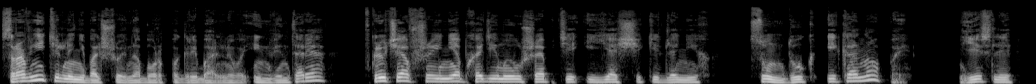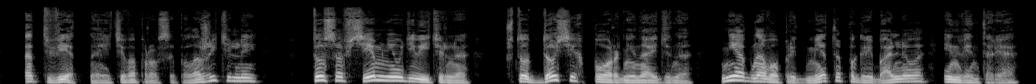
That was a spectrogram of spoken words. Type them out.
сравнительно небольшой набор погребального инвентаря, включавший необходимые ушепти и ящики для них, сундук и канопы. Если ответ на эти вопросы положительный, то совсем неудивительно, что до сих пор не найдено ни одного предмета погребального инвентаря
